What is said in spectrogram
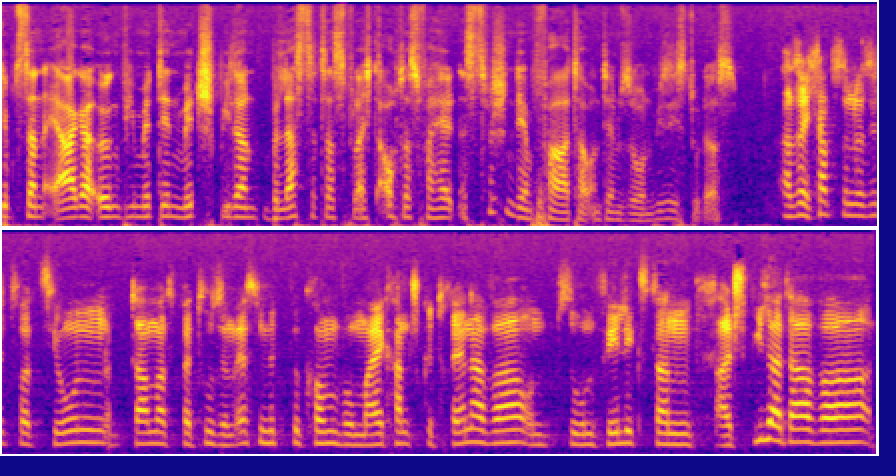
Gibt es dann Ärger irgendwie mit den Mitspielern? Belastet das vielleicht auch das Verhältnis zwischen dem Vater und dem Sohn? Wie siehst du das? Also ich habe so eine Situation damals bei Tusem Essen mitbekommen, wo Mike Hanschke Trainer war und Sohn Felix dann als Spieler da war.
